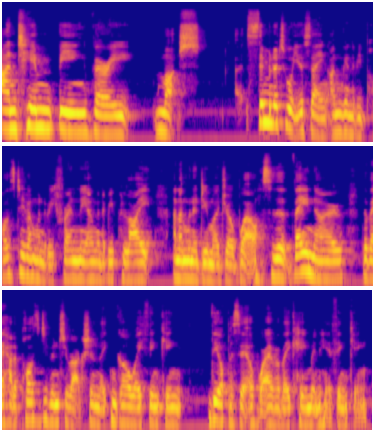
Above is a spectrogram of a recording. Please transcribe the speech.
and him being very much similar to what you're saying. I'm going to be positive. I'm going to be friendly. I'm going to be polite, and I'm going to do my job well, so that they know that they had a positive interaction. They can go away thinking the opposite of whatever they came in here thinking.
